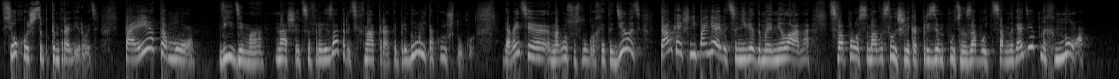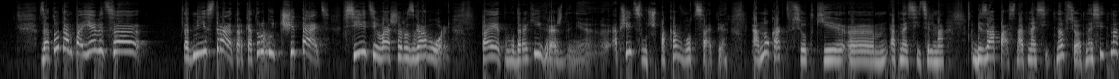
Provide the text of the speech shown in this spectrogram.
все хочется поконтролировать. Поэтому видимо, наши цифровизаторы, технократы придумали такую штуку. Давайте на госуслугах это делать. Там, конечно, не появится неведомая Милана с вопросом, а вы слышали, как президент Путин заботится о многодетных, но зато там появится администратор, который будет читать все эти ваши разговоры. Поэтому, дорогие граждане, общайтесь лучше пока в WhatsApp. Оно как-то все-таки э, относительно безопасно. Относительно, все относительно.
